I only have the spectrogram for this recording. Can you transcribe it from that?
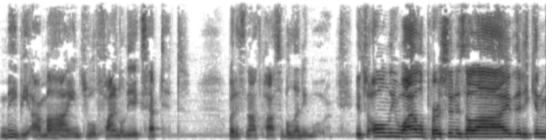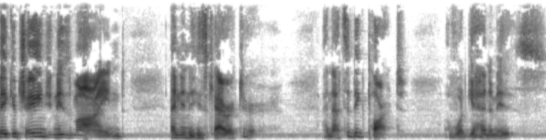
Maybe our minds will finally accept it. But it's not possible anymore. It's only while a person is alive that he can make a change in his mind and in his character. And that's a big part of what Gehenna is.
